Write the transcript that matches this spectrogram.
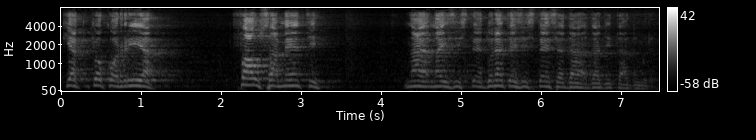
que, que ocorria falsamente na, na durante a existência da, da ditadura.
